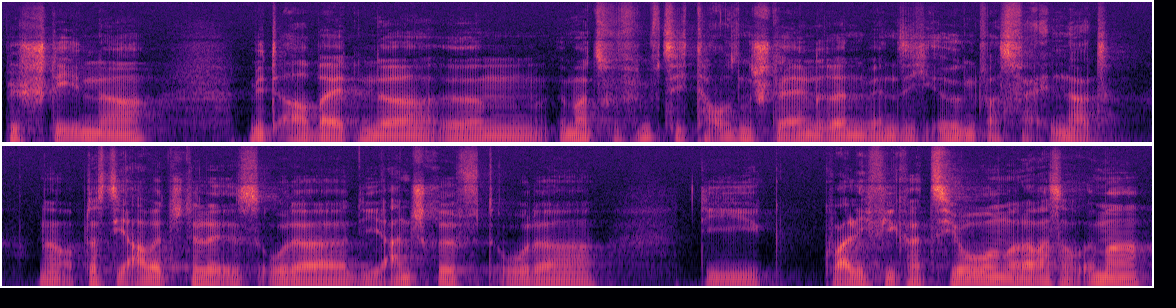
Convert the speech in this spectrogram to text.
bestehender Mitarbeitender ähm, immer zu 50.000 Stellen rennen, wenn sich irgendwas verändert? Ne, ob das die Arbeitsstelle ist oder die Anschrift oder die Qualifikation oder was auch immer.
